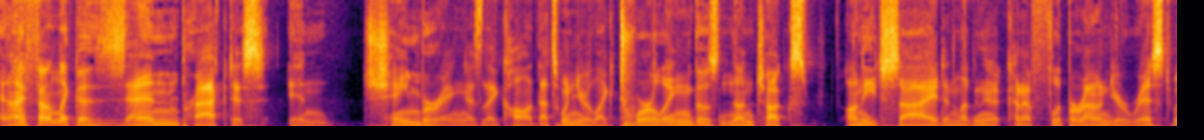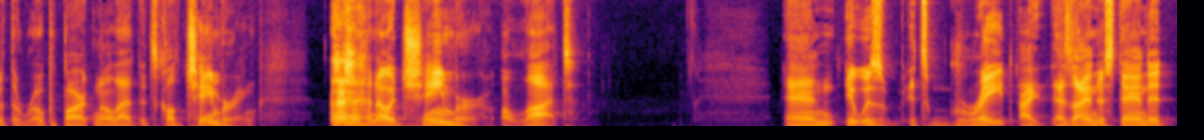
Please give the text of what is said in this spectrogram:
And I found like a Zen practice in chambering, as they call it. That's when you're like twirling those nunchucks on each side and letting it kind of flip around your wrist with the rope part and all that. It's called chambering. and I would chamber a lot. And it was it's great. I as I understand it,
